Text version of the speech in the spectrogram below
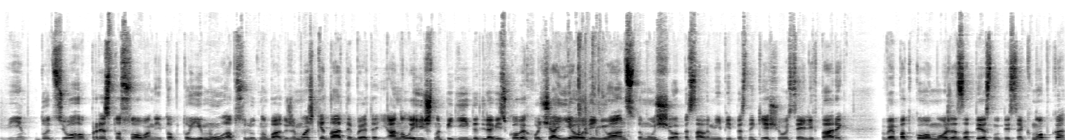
Він до цього пристосований, тобто йому абсолютно байдуже. Можеш кидати, бити. Аналогічно підійде для військових, хоча є один нюанс, тому що писали мені підписники, що ось цей ліхтарик випадково може затиснутися кнопка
